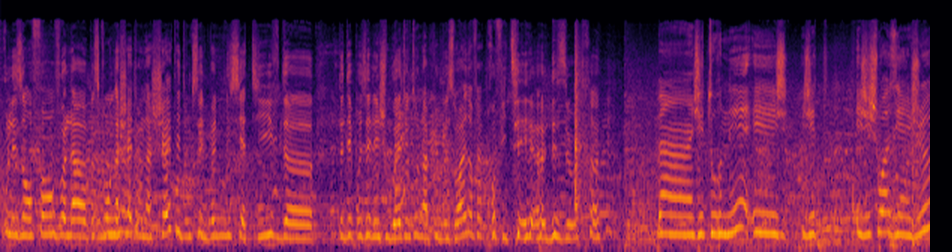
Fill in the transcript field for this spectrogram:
pour les enfants, voilà, parce qu'on achète, on achète, et donc c'est une bonne initiative de, de, déposer les jouets dont on n'a plus besoin et d'en faire profiter euh, des autres. Ben, j'ai tourné et j'ai choisi un jeu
